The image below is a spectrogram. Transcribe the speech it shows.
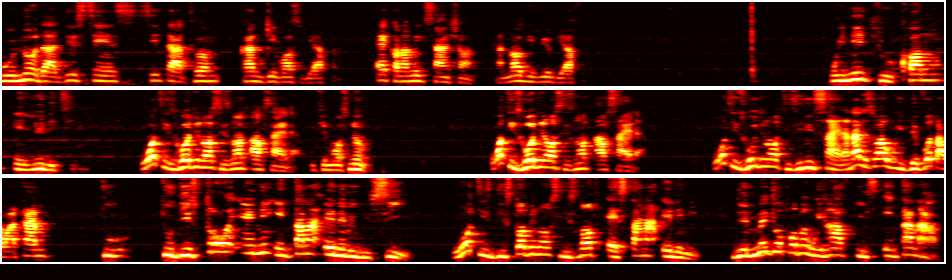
will know that these things sit at home can't give us Biafra. Economic sanction cannot give you Biafra. We need to come in unity. What is holding us is not outsider, if you must know. What is holding us is not outsider. What is holding us is inside, and that is why we devote our time to to destroy any internal enemy we see. What is disturbing us is not external enemy. The major problem we have is internal.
